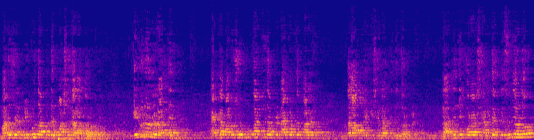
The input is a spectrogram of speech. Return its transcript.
মানুষের বিপদ আপদের পাশে দাঁড়াতে হবে। এগুলো হলো রাজনীতি। একটা মানুষের উপকার যদি আপনি না করতে পারেন, তাহলে আপনি কিসের রাজনীতি করবেন? রাজনীতি করার স্বার্থের পেছনে হলো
